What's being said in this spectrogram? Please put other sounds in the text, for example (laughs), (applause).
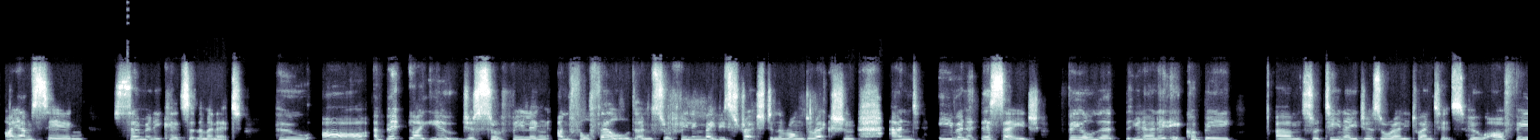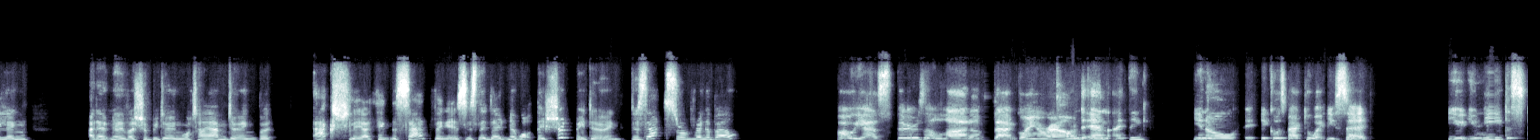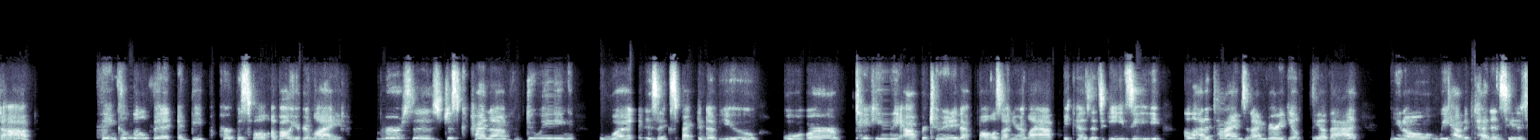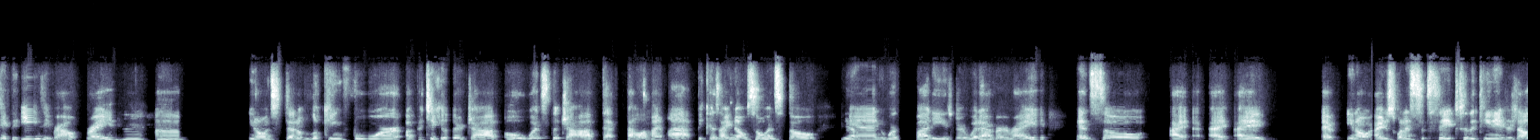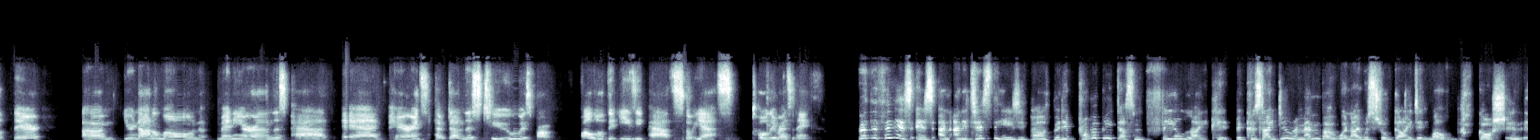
I am seeing so many kids at the minute who are a bit like you, just sort of feeling unfulfilled and sort of feeling maybe stretched in the wrong direction. And even at this age, feel that, you know, and it, it could be um, sort of teenagers or early 20s who are feeling, I don't know if I should be doing what I am doing, but actually, I think the sad thing is, is they don't know what they should be doing. Does that sort of ring a bell? Oh, yes. There's a lot of that going around. And I think, you know, it, it goes back to what you said. You you need to stop think a little bit and be purposeful about your life versus just kind of doing what is expected of you or taking the opportunity that falls on your lap because it's easy. A lot of times, and I'm very guilty of that, you know, we have a tendency to take the easy route, right? Mm-hmm. Um, you know, instead of looking for a particular job, oh, what's the job that fell on my lap because I know so and so and we're buddies or whatever, right? And so I, I, I, I you know, I just want to say to the teenagers out there, um, you're not alone. Many are on this path, and parents have done this too. Is follow the easy path. So yes, totally resonates. But the thing is, is and, and it is the easy path, but it probably doesn't feel like it because I do remember when I was sort of guiding, well, (laughs) gosh, in,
